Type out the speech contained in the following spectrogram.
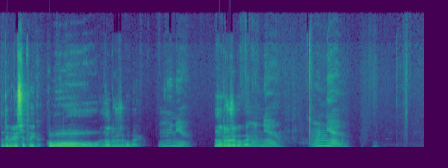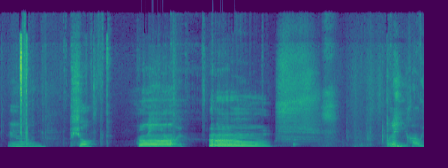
Дивлюся твої карти. О, ну, друже Бобер. Ну ні. Ну, друже Бобер. Ну ні. Ну ні. Ну. Все. Приїхали. Приїхали.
